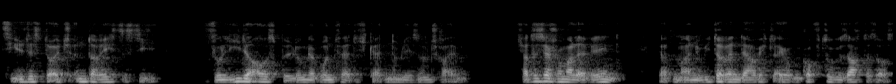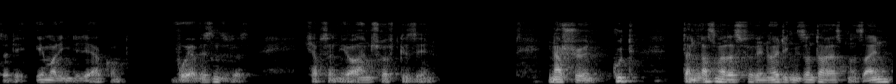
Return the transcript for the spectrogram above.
Ziel des Deutschunterrichts ist die solide Ausbildung der Grundfertigkeiten im Lesen und Schreiben. Ich hatte es ja schon mal erwähnt. Wir hatten mal eine Mieterin, der habe ich gleich auf den Kopf zugesagt, dass er aus der ehemaligen DDR kommt. Woher wissen Sie das? Ich habe es an Ihrer Handschrift gesehen. Na schön, gut. Dann lassen wir das für den heutigen Sonntag erstmal sein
